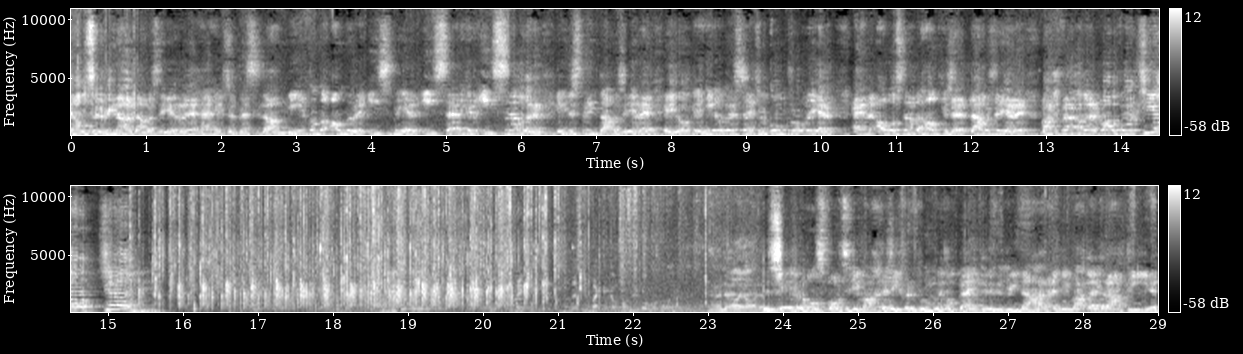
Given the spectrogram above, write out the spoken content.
En onze winnaar, dames en heren, hij heeft zijn best gedaan. Meer dan de anderen, iets meer, iets sterker, iets sneller. In de sprint, dames en heren, hij heeft ook de hele wedstrijd gecontroleerd. En alles naar de hand gezet. Dames en heren, mag ik vragen applaus voor Gio De scheper van Sporten die mag zich vervoegen tot bij de winnaar en die mag uiteraard die uh,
